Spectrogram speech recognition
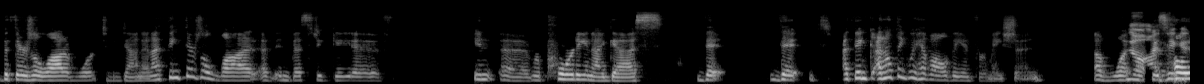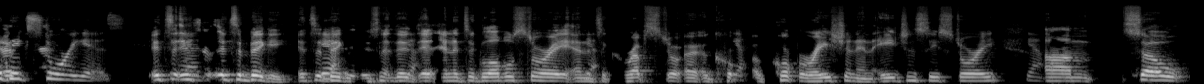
but there's a lot of work to be done and i think there's a lot of investigative in uh, reporting i guess that that i think i don't think we have all the information of what no, this whole it, big story is it's and, it's it's a biggie. It's a yeah. biggie, isn't it? Yeah. And it's a global story, and yeah. it's a corrupt story, a, cor- a, corporation and agency story. Yeah. Um. So,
